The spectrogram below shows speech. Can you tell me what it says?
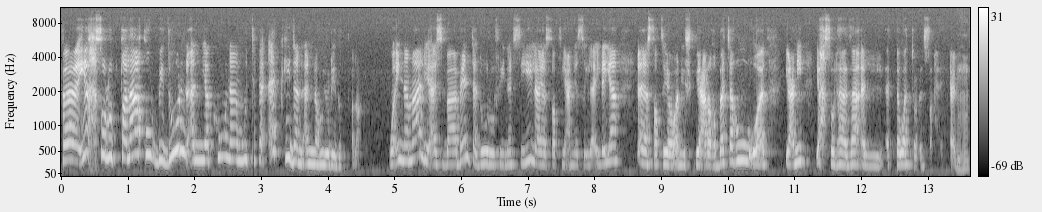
فيحصل الطلاق بدون أن يكون متأكدا أنه يريد الطلاق. وإنما لأسباب تدور في نفسه لا يستطيع أن يصل إليها لا يستطيع أن يشبع رغبته ويعني يحصل هذا التوتر إن صح التعبير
